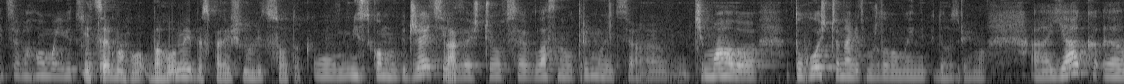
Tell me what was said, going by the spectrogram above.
І це вагомий відсоток. І це вагомий, безперечно, відсоток. у міському бюджеті, Так. за що все власне утримується е, чимало того, що навіть можливо ми і не підозрюємо. Як е,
